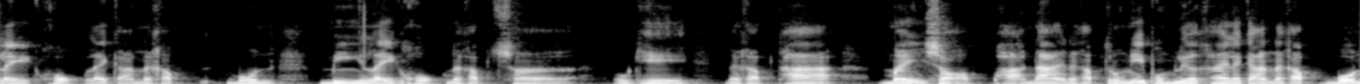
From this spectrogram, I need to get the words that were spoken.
เลข 6 และกันนะครับ บนมีเลข 6 นะครับชาโอเคนะครับ ถ้า ไม่ชอบผ่านได้นะครับ ตรงนี้ผมเลือกให้แล้วกันนะครับ บน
